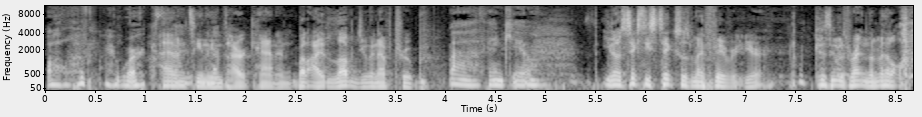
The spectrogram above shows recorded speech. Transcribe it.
all of my work? I haven't seen the entire canon, but I loved you in F Troop. Ah, thank you. You know, 66 was my favorite year because it was right in the middle.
